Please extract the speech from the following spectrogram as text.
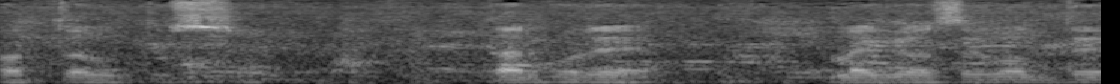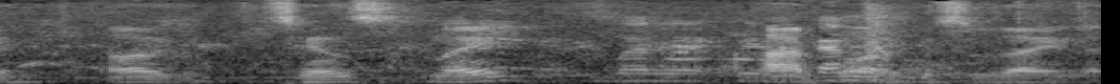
হত্যার উদ্দেশ্যে। তারপরে মাইক্রোবাসের মধ্যে আর সেন্স নাই। আর পর কিছু যায় না।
